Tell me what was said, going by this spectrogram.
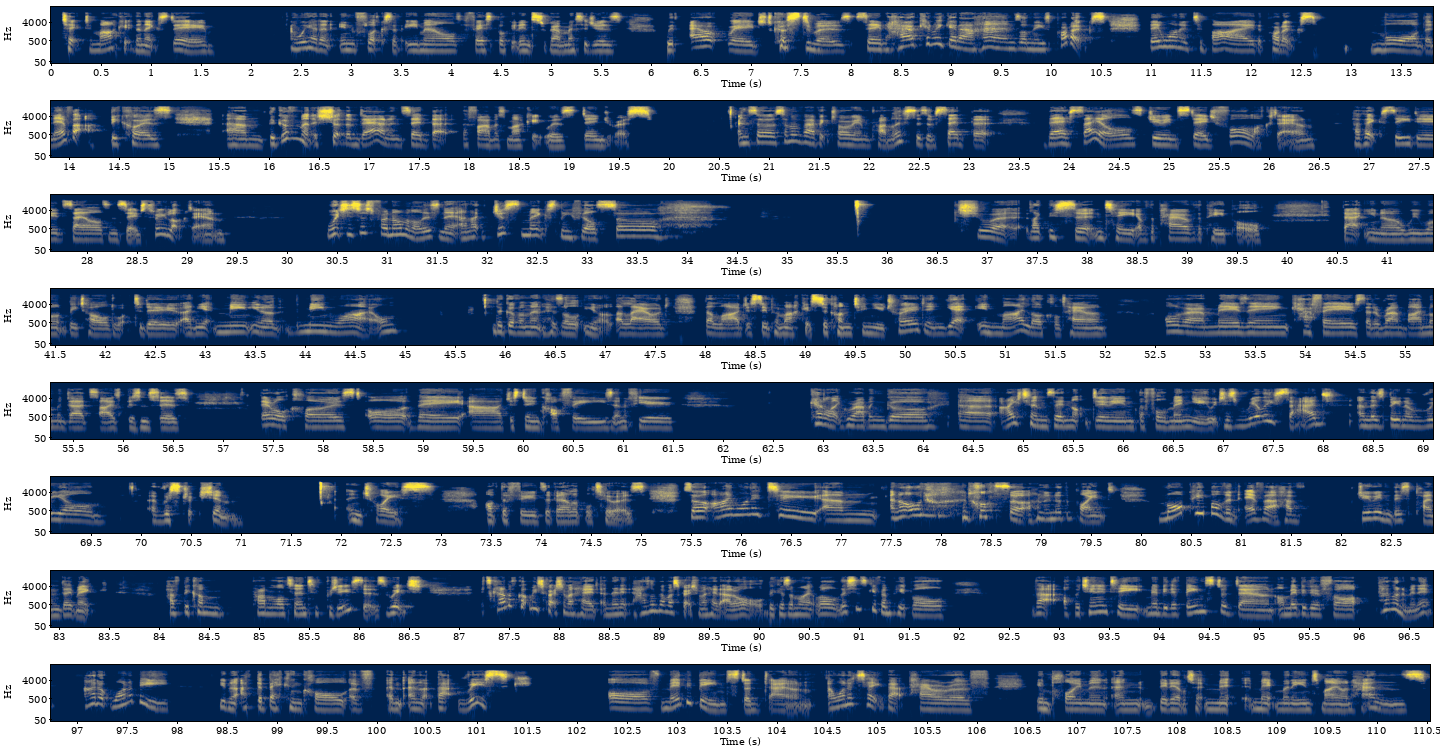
take to market the next day. And we had an influx of emails, Facebook, and Instagram messages with outraged customers saying, How can we get our hands on these products? They wanted to buy the products more than ever because um, the government has shut them down and said that the farmers market was dangerous. And so some of our Victorian primalistas have said that their sales during stage four lockdown have exceeded sales in stage three lockdown, which is just phenomenal, isn't it? And it just makes me feel so sure, like this certainty of the power of the people that you know we won't be told what to do. And yet mean you know meanwhile the government has you know allowed the largest supermarkets to continue trading. Yet in my local town all of our amazing cafes that are run by mum and dad sized businesses they're all closed or they are just doing coffees and a few kind of like grab and go uh, items they're not doing the full menu which is really sad. And there's been a real a restriction in choice of the foods available to us. So I wanted to, um, and, also on another point, more people than ever have during this pandemic have become primal alternative producers, which it's kind of got me scratching my head, and then it hasn't got me scratching my head at all because I'm like, well, this has given people that opportunity. Maybe they've been stood down, or maybe they've thought, hang on a minute, I don't want to be you know, at the beck and call of and, and at that risk of maybe being stood down. I want to take that power of employment and being able to make money into my own hands.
